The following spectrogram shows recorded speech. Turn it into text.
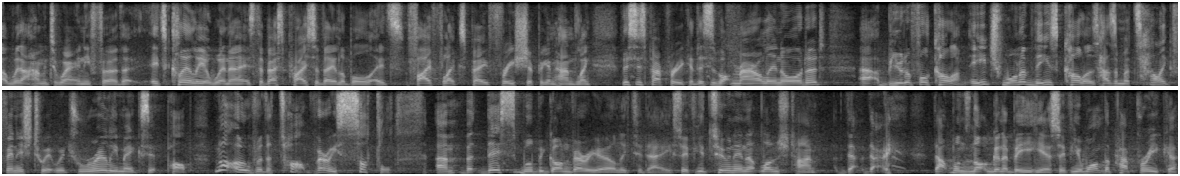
uh, without having to wait any further. It's clearly a winner. It's the best price available. It's five flex pay, free shipping and handling. This is paprika. This is what Marilyn ordered. Uh, a beautiful color. Each one of these colors has a metallic finish to it, which really makes it pop. Not over the top, very subtle. Um, but this will be gone very early today. So if you tune in at lunchtime, that, that, that one's not gonna be here. So if you want the paprika,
